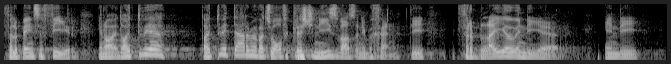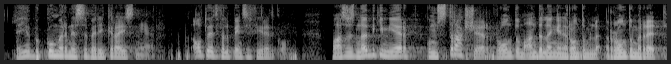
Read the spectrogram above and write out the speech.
Filippense 4 en daai daai twee daai twee terme wat so half Christianese was in die begin, die verbly jou in die Here en die lê jou bekommernisse by die kruis neer. Altyd Filippense 4 het kom. Maar as ons nou bietjie meer kom structure rondom handeling en rondom rondom rit,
